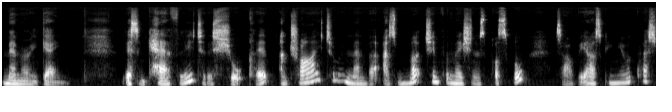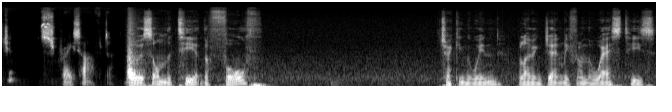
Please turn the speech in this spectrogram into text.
memory game. Listen carefully to this short clip and try to remember as much information as possible, as I'll be asking you a question straight after. Lewis on the tee at the fourth. Checking the wind, blowing gently from the west. He's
